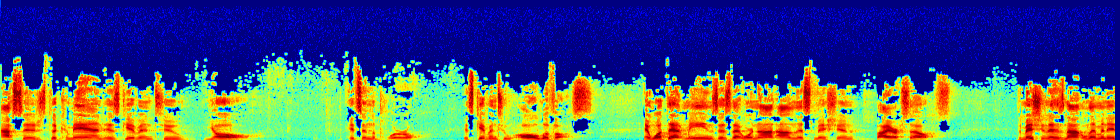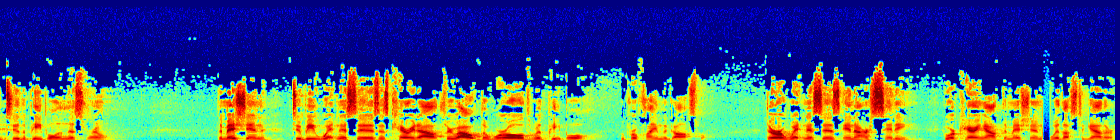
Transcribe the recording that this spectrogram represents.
Passage, the command is given to y'all. It's in the plural. It's given to all of us. And what that means is that we're not on this mission by ourselves. The mission is not limited to the people in this room. The mission to be witnesses is carried out throughout the world with people who proclaim the gospel. There are witnesses in our city who are carrying out the mission with us together.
